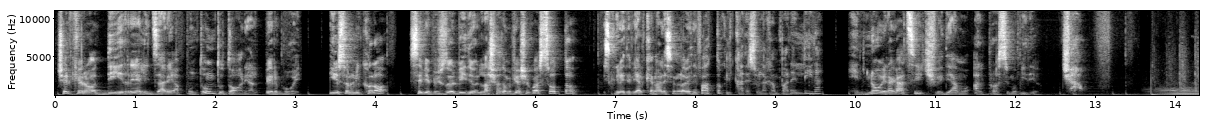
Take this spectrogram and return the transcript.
cercherò di realizzare appunto un tutorial per voi. Io sono Niccolò, se vi è piaciuto il video lasciate un mi piace qua sotto, iscrivetevi al canale se non l'avete fatto, cliccate sulla campanellina e noi ragazzi ci vediamo al prossimo video. Ciao!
